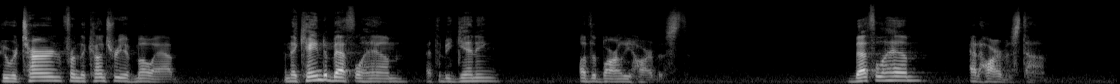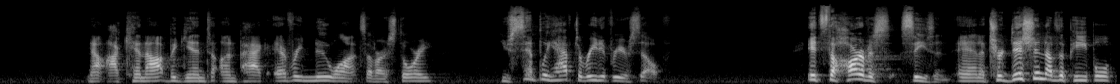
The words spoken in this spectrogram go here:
who returned from the country of Moab. And they came to Bethlehem at the beginning of the barley harvest. Bethlehem at harvest time. Now, I cannot begin to unpack every nuance of our story. You simply have to read it for yourself. It's the harvest season, and a tradition of the people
